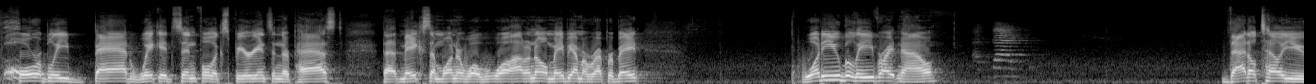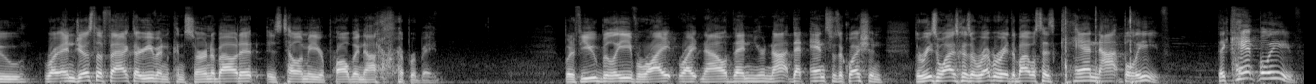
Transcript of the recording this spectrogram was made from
horribly bad, wicked, sinful experience in their past that makes them wonder, well, well, I don't know, maybe I'm a reprobate. What do you believe right now? That'll tell you, right, and just the fact that you're even concerned about it is telling me you're probably not a reprobate. But if you believe right right now, then you're not. That answers the question. The reason why is because a reprobate, the Bible says, cannot believe. They can't believe.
